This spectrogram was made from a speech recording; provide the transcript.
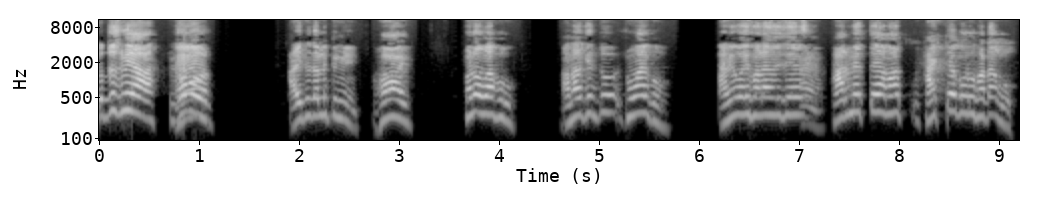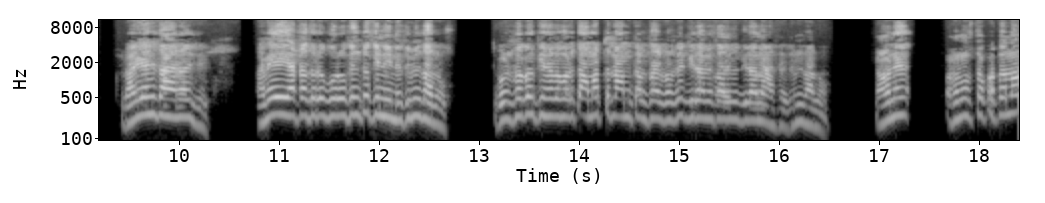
কুদ্দুস মিয়া খবর? আইছো তাহলে তুমি? হয়। শোনো বাবু আমার কিন্তু সময় কম। আমি ওই ফলে ওই যে ফার্মেতে আমার ষাটটা গরু ফাটাবো। গাড়ি আছে দাঁড়িয়ে রয়েছে আমি এই একটা দুটো গরু কিন্তু কিনি নি তুমি জানো। গরু সকল কিনে দেবো তো আমার তো নাম কাম চারপাশে গ্রামে চারিপাশে গ্রামে আছে তুমি জানো। তাহলে সমস্ত কথা না?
